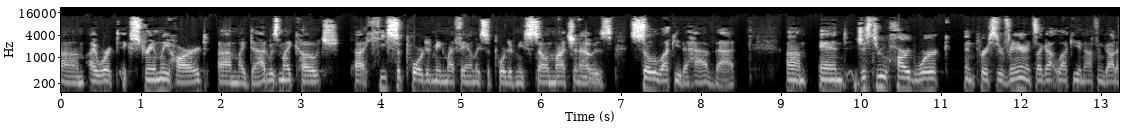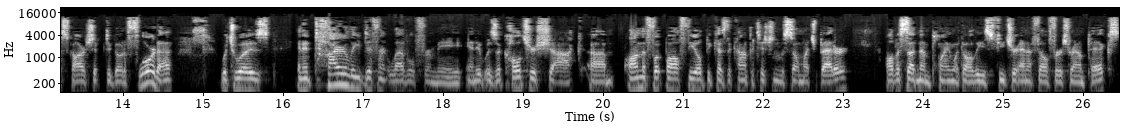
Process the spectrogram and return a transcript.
Um, I worked extremely hard. Um, my dad was my coach. Uh, he supported me and my family supported me so much. And I was so lucky to have that. Um, and just through hard work and perseverance, I got lucky enough and got a scholarship to go to Florida, which was an entirely different level for me. And it was a culture shock um, on the football field because the competition was so much better. All of a sudden, I'm playing with all these future NFL first round picks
